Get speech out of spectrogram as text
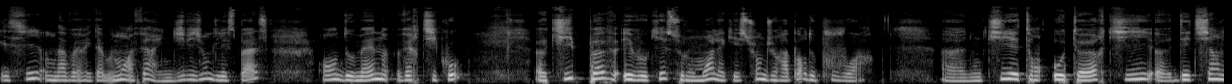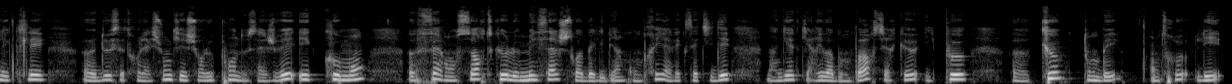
Ici, on a véritablement affaire à une division de l'espace en domaines verticaux euh, qui peuvent évoquer, selon moi, la question du rapport de pouvoir. Euh, donc qui est en hauteur, qui euh, détient les clés euh, de cette relation, qui est sur le point de s'achever, et comment faire en sorte que le message soit bel et bien compris avec cette idée d'un guet qui arrive à bon port, c'est-à-dire qu'il peut que tomber entre les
